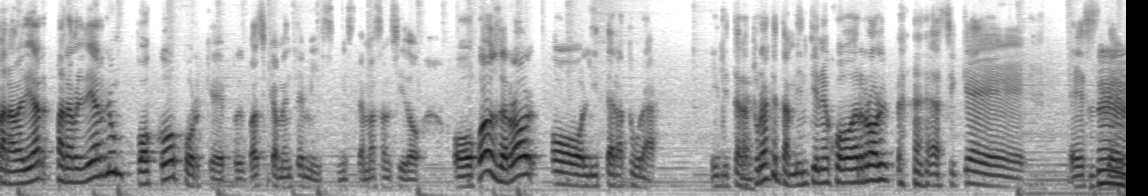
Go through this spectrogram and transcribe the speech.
para variar, para variarle un poco, porque pues básicamente mis, mis temas han sido o juegos de rol o literatura. Y literatura que también tiene juego de rol, así que este, Mm,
